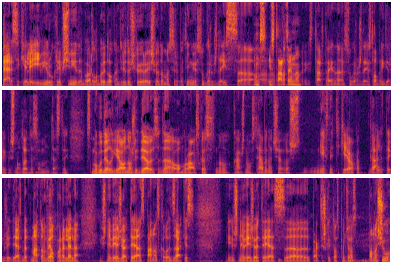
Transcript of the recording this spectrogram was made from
persikėlė į vyrų krepšinį, dabar labai daug ant rytaškių yra išvedamas ir ypatingai su garždais. Mums Į startą eina. Į startą eina su garždais labai gerai išnaudoja tas savo mintes. Tai smagu dėl Geono žaidėjo visada, o Murauskas, nu, ką žinau, stebina čia, aš nieks netikėjo, kad gali taip žaidėjas, bet matom vėl paralelę iš nevėžio atėjęs panas Kalaidzakis. Iš nevėžio atėjęs e, praktiškai tos pačios panašių e,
